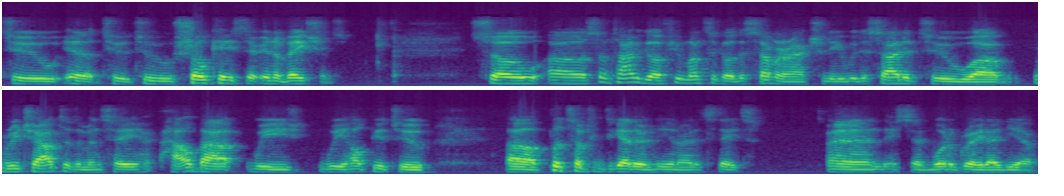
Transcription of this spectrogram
to, to, to showcase their innovations. So uh, some time ago, a few months ago, this summer actually, we decided to uh, reach out to them and say, "How about we we help you to uh, put something together in the United States?" And they said, "What a great idea!"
